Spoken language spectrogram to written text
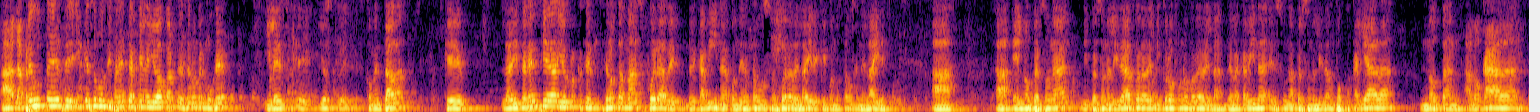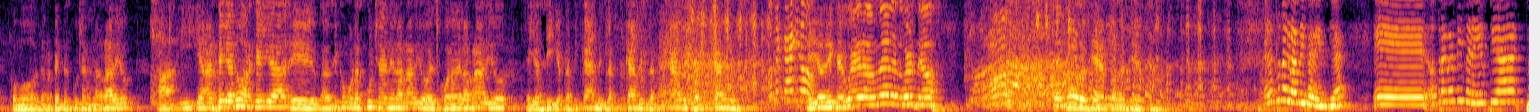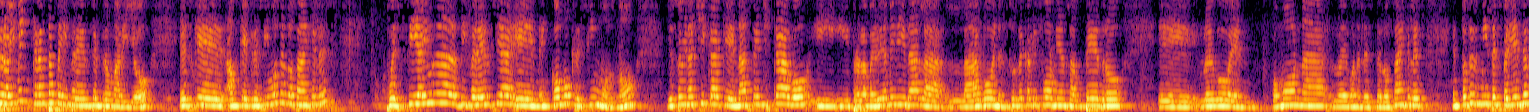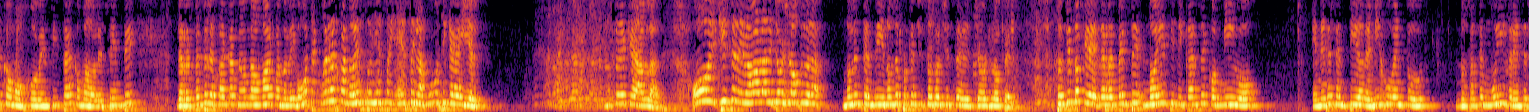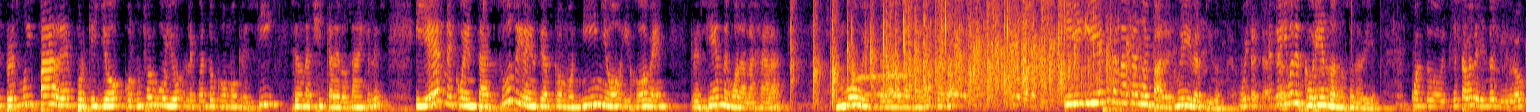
Ah, la pregunta es, ¿en qué somos diferentes, Argelia y yo, aparte de ser hombre y mujer? Y les, eh, yo eh, comentaba que la diferencia yo creo que se, se nota más fuera de, de, cabina, cuando ya estamos fuera del aire, que cuando estamos en el aire. Ah, ah, en lo personal, mi personalidad fuera del micrófono, fuera de la, de la cabina, es una personalidad un poco callada, no tan alocada como de repente escuchan en la radio. Ah, y, Argelia no, Argelia, eh, así como la escuchan en la radio, es fuera de la radio, ella sigue platicando y platicando y platicando y platicando. No me callo. Y yo dije, wait a minute, where's the off? off. No, no es cierto, no es cierto. Eres una gran diferencia. Eh, otra gran diferencia, pero a mí me encanta esta diferencia entre Omar y yo, es que aunque crecimos en Los Ángeles, pues sí hay una diferencia en, cómo crecimos, ¿no? Yo soy una chica que nace en Chicago, y, pero la mayoría de mi vida la, la, hago en el sur de California, en San Pedro, eh, luego en Pomona, luego en el este de Los Ángeles. Entonces mis experiencias como jovencita, como adolescente, de repente le sacan de onda a Omar cuando le digo, oh, ¿te acuerdas cuando esto y esto y esto y la música? Y él, no sé de qué hablas. Oh, el chiste de hablar de George López. No lo entendí, no sé por qué es chistoso el chiste de George López. Entonces siento que de repente no identificarse conmigo en ese sentido de mi juventud nos hace muy diferentes, pero es muy padre porque yo con mucho orgullo le cuento cómo crecí siendo una chica de Los Ángeles y él me cuenta sus vivencias como niño y joven creciendo en Guadalajara, muy de Guadalajara, ¿verdad? Y, y, eso se me hace muy padre, muy divertido. Muchas gracias. Seguimos descubriéndonos todavía cuando yo estaba leyendo el libro,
